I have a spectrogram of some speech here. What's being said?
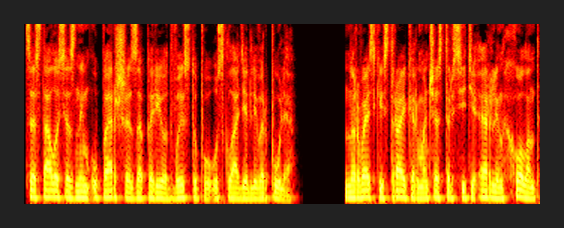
Це сталося з ним уперше за період виступу у складі Ліверпуля. Норвезький страйкер Манчестер Сіті Ерлінг Холланд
